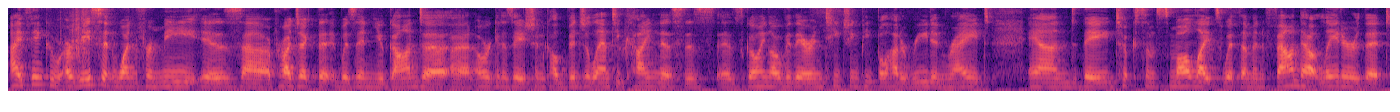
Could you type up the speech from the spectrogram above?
I think a recent one for me is uh, a project that was in Uganda. An organization called Vigilante Kindness is, is going over there and teaching people how to read and write. And they took some small lights with them and found out later that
